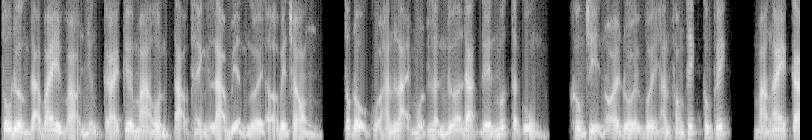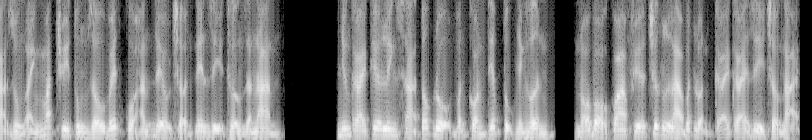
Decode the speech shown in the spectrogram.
tô đường đã bay vào những cái kia ma hồn tạo thành là biển người ở bên trong, tốc độ của hắn lại một lần nữa đạt đến mức tận cùng, không chỉ nói đối với hắn phóng thích công kích, mà ngay cả dùng ánh mắt truy tung dấu vết của hắn đều trở nên dị thường gian nan. Nhưng cái kia linh xả tốc độ vẫn còn tiếp tục nhanh hơn, nó bỏ qua phía trước là bất luận cái cái gì trở ngại,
